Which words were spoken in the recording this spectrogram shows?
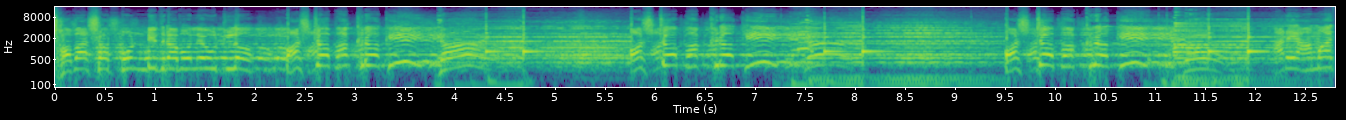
সভাসদ পণ্ডিতরা বলে উঠল অষ্টবক্র কি অষ্টবক্র কি অষ্টবক্র কি আরে আমার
